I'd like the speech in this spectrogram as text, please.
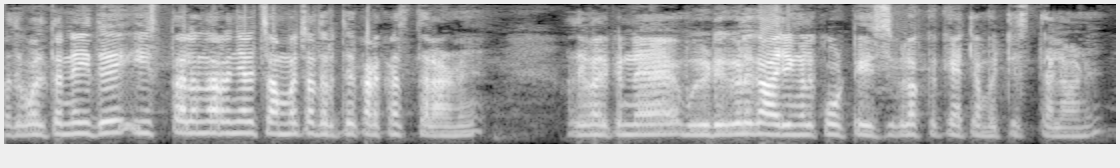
അതുപോലെ തന്നെ ഇത് ഈ സ്ഥലം എന്ന് പറഞ്ഞാൽ ചമ്മ ചതുർത്ത് കിടക്കുന്ന സ്ഥലമാണ്. അതേപോലെ തന്നെ വീടുകൾ കാര്യങ്ങൾ കോട്ടേഴ്സുകളൊക്കെ കയറ്റാൻ പറ്റിയ സ്ഥലമാണ്.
